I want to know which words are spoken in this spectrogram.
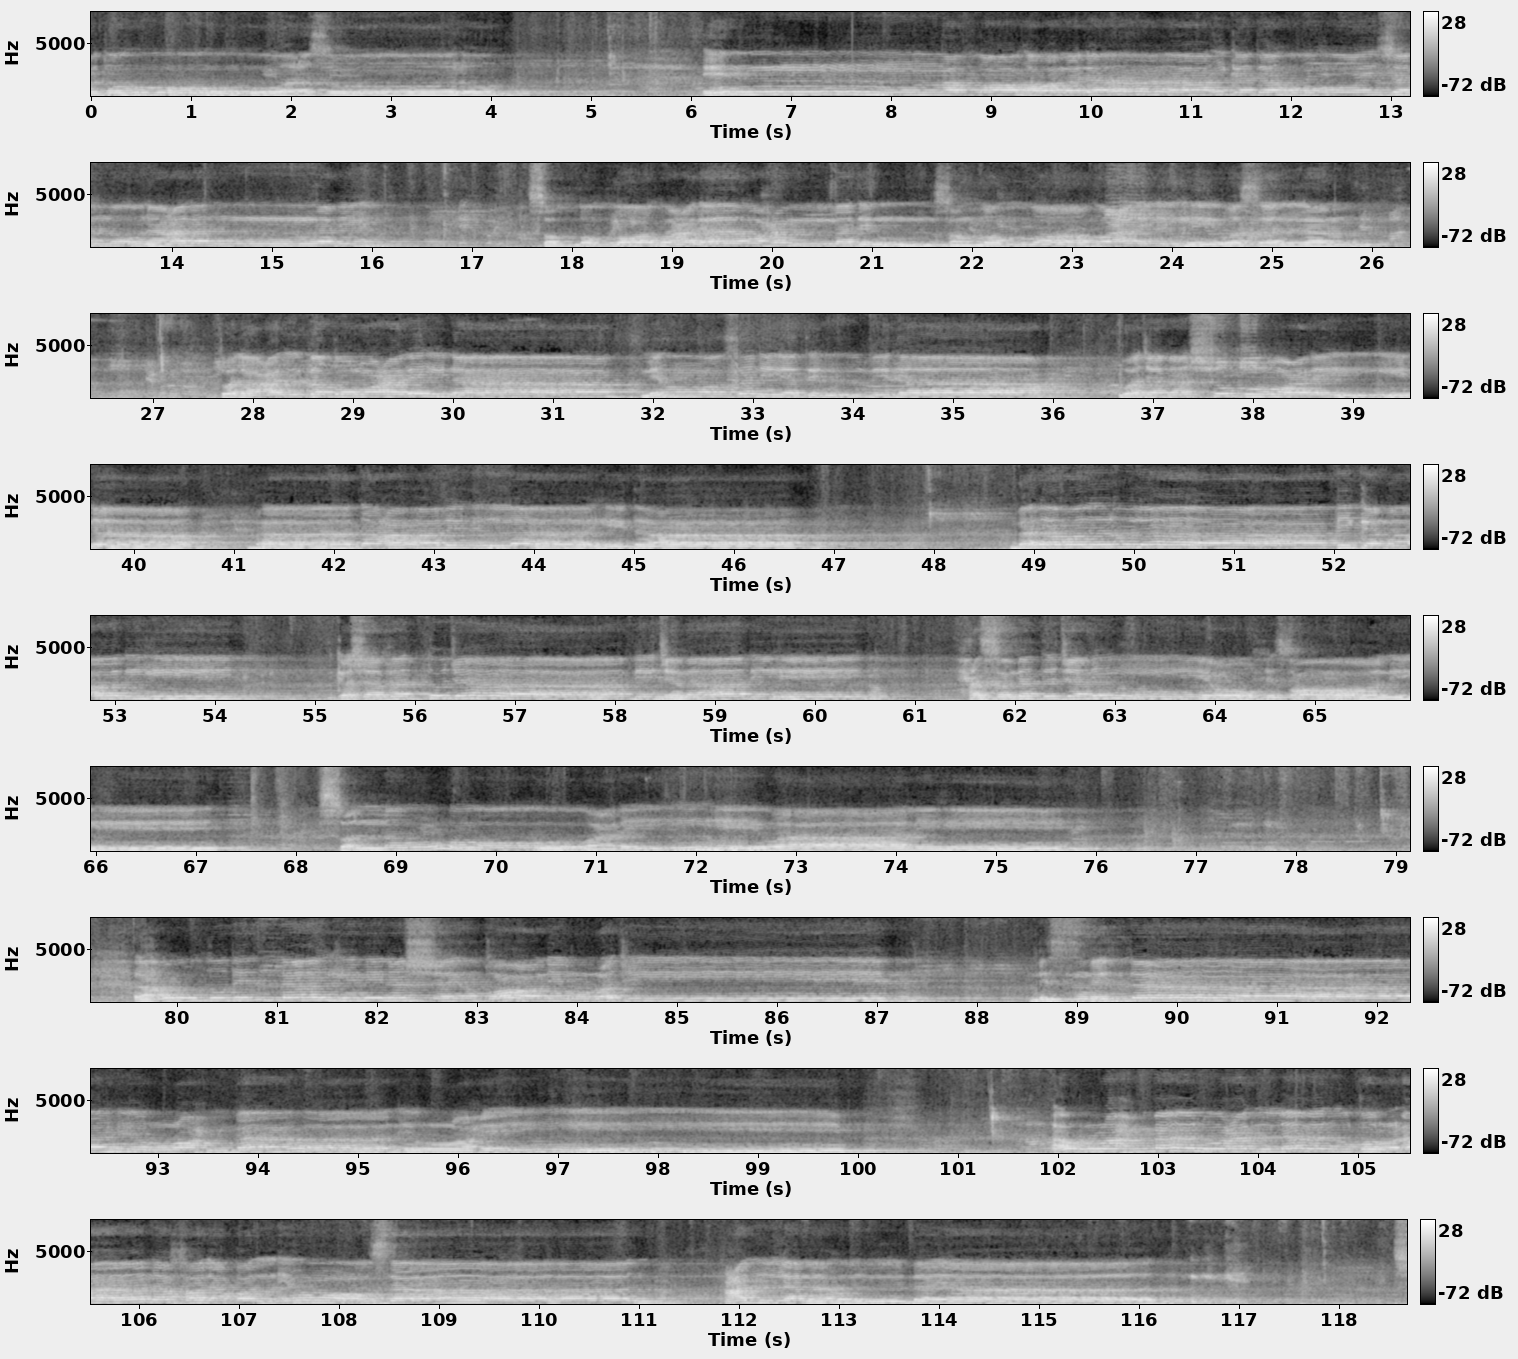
عبده ورسوله. إن الله وملائكته يصلون على النبي صلى الله على محمد صلى الله عليه وسلم. طلع البدر علينا من ثنية البداع. وجب الشكر علينا ما دعا لله دعا. بلغ العلا بكماله كشف الدجى بجماله حسنت جميع خصاله. صلوا عليه وآله. أعوذ بالله من الشيطان الرجيم. بسم الله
